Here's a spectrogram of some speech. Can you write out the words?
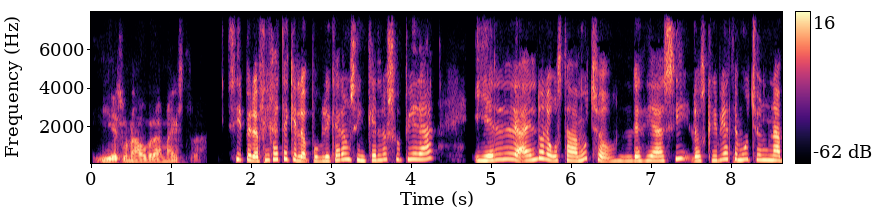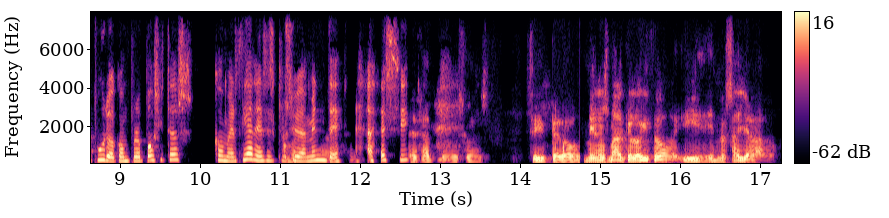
y es una obra maestra. Sí, pero fíjate que lo publicaron sin que él lo supiera y él, a él no le gustaba mucho. Decía, sí, lo escribí hace mucho en un apuro, con propósitos comerciales exclusivamente. sí. Exacto, eso es. Sí, pero menos mal que lo hizo y nos ha llegado.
